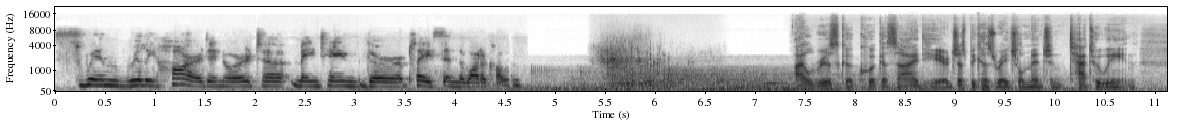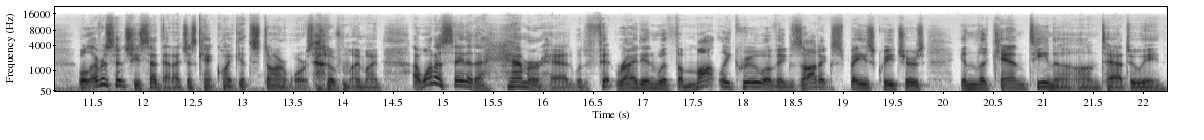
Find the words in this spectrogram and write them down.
swim really hard in order to maintain their place in the water column. I'll risk a quick aside here just because Rachel mentioned Tatooine. Well, ever since she said that, I just can't quite get Star Wars out of my mind. I want to say that a hammerhead would fit right in with the motley crew of exotic space creatures in the cantina on Tatooine.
